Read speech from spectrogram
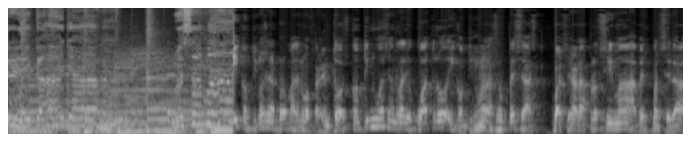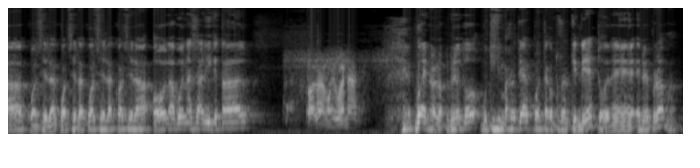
que callar. No es amar. Y continúas en el programa de Nuevos Talentos, continúas en Radio 4 y continúan las sorpresas. ¿Cuál será la próxima? A ver, ¿cuál será? ¿Cuál será? ¿Cuál será? ¿Cuál será? ¿Cuál será? Hola, buenas, Ari, ¿qué tal? Hola, muy buenas. Bueno, lo primero de todo, muchísimas gracias por estar con nosotros aquí en directo en el, en el programa.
